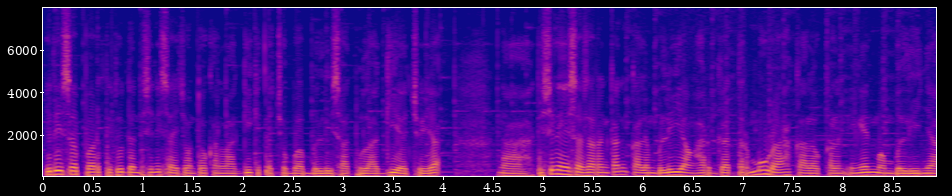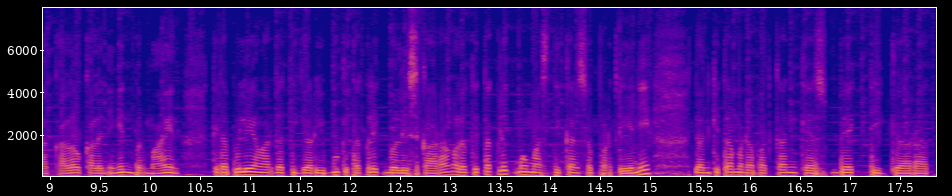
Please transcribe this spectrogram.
Jadi seperti itu dan di sini saya contohkan lagi kita coba beli satu lagi ya cuy ya. Nah, di sini saya sarankan kalian beli yang harga termurah kalau kalian ingin membelinya. Kalau kalian ingin bermain, kita pilih yang harga 3000, kita klik beli sekarang lalu kita klik memastikan seperti ini dan kita mendapatkan cashback 300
